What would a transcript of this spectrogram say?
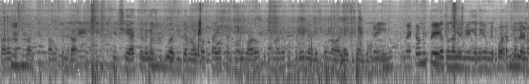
ਸਾਰਾ ਕੁਝ ਕਰਕੇ ਕੰਮ ਧੰਦਾ ਫਿਰ ਸ਼ਹਿਰ ਚਲੇ ਗਏ ਸੀ ਭੂਆ ਜੀ ਦਾ ਨੌ ਪੁੱਤ ਆਏ ਸਾਡੇ ਦੇ ਬਾਹਰੋਂ ਤੇ ਉਹਨਾਂ ਨੇ ਕੱਪੜੇ ਲੈਣੇ ਸੀ ਉਹ ਨਾਲ ਲੈ ਕੇ ਜਾਂਦੇ ਹੁੰਦੇ ਮੈਨੂੰ। ਮੈਂ ਕਿਹਾ ਉਹਨੂੰ ਭੇਜ ਤਾਂ ਉਹਨਾਂ ਨੇ ਕੁੜੀਆਂ ਨੇ ਉਹਨੇ ਕਾਟਨ ਤੋਂ ਲੈਣਾ।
